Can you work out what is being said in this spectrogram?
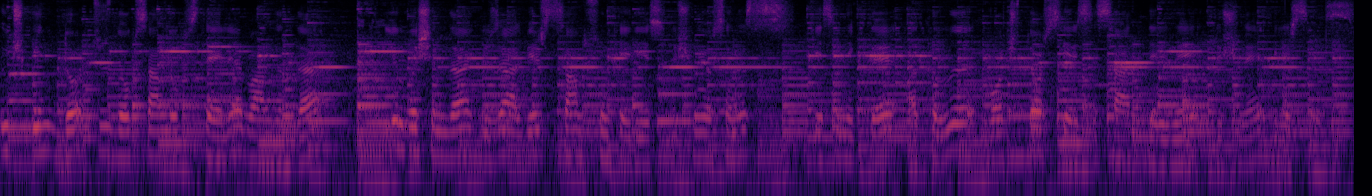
3499 TL bandında. Yılbaşında güzel bir Samsung hediyesi düşünüyorsanız kesinlikle akıllı Watch 4 serisi saatlerini düşünebilirsiniz.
